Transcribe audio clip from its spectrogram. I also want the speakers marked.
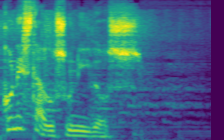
Speaker 1: Con Estados Unidos.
